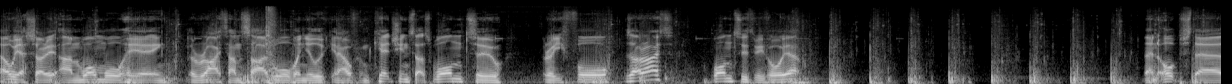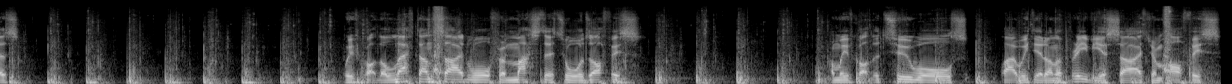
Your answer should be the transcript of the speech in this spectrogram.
Oh, yeah, sorry. And one wall here in the right-hand side wall when you're looking out from kitchen. So that's one, two, three, four. Is that right? One, two, three, four, yeah. Then upstairs, we've got the left-hand side wall from master towards office. And we've got the two walls, like we did on the previous side, from office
